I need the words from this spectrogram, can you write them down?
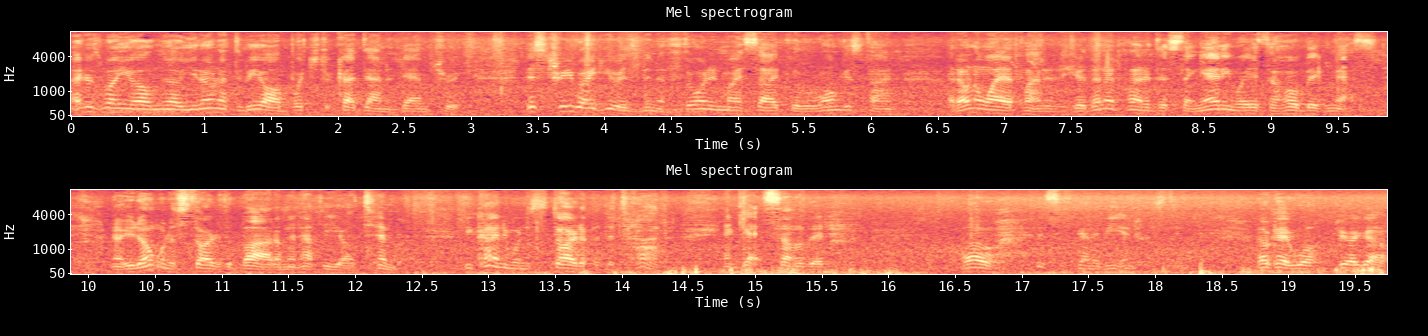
I just want you all to know you don't have to be all butch to cut down a damn tree. This tree right here has been a thorn in my side for the longest time. I don't know why I planted it here. Then I planted this thing anyway. It's a whole big mess. Now you don't want to start at the bottom and have to yell timber. You kind of want to start up at the top and get some of it. Oh, this is going to be interesting. Okay, well, here I go.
